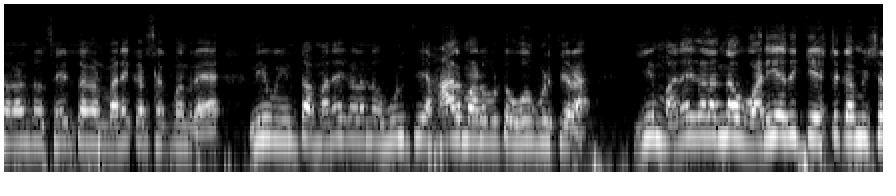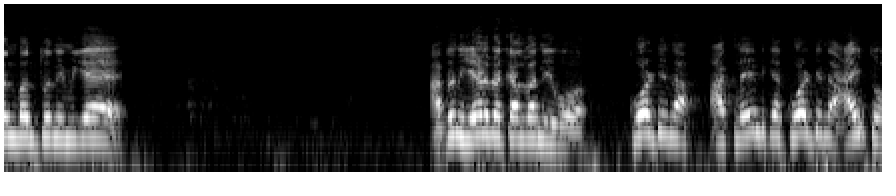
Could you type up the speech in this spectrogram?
ತಗೊಂಡು ಸೈಡ್ ತಗೊಂಡು ಮನೆ ಕಟ್ಸಕ್ಕೆ ಬಂದರೆ ನೀವು ಇಂಥ ಮನೆಗಳನ್ನು ಉಣಿಸಿ ಹಾಳು ಮಾಡಿಬಿಟ್ಟು ಹೋಗ್ಬಿಡ್ತೀರಾ? ಈ ಮನೆಗಳನ್ನು ಒಡೆಯೋದಕ್ಕೆ ಎಷ್ಟು ಕಮಿಷನ್ ಬಂತು ನಿಮಗೆ? ಅದನ್ನು ಹೇಳ್ಬೇಕಲ್ವ ನೀವು? ಕೋರ್ಟಿನ, ಆ ಕ್ಲೈಂಟ್ಗೆ ಕೋರ್ಟಿಂದ ಆಯಿತು.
